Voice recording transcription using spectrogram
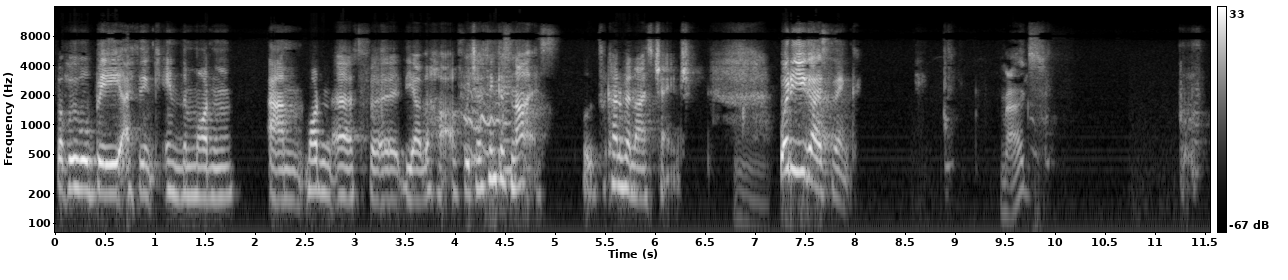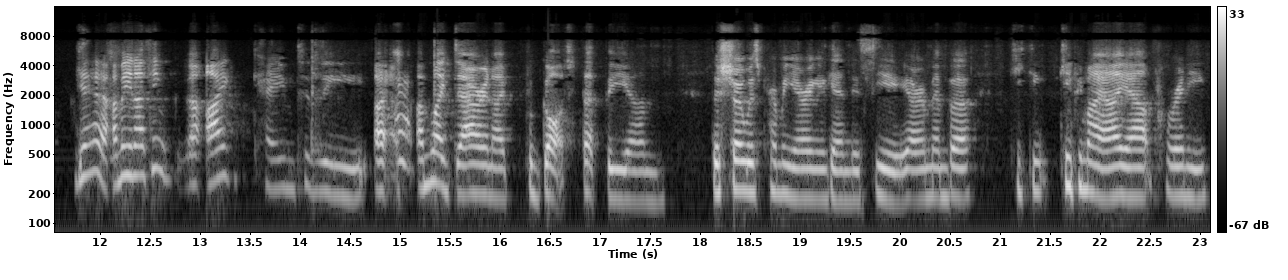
but we will be, I think, in the modern um, modern Earth for the other half, which I think is nice. Well, it's kind of a nice change. What do you guys think? Mags. Yeah, I mean, I think uh, I came to the. I, I'm like Darren. I forgot that the um, the show was premiering again this year. I remember keeping keeping my eye out for any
